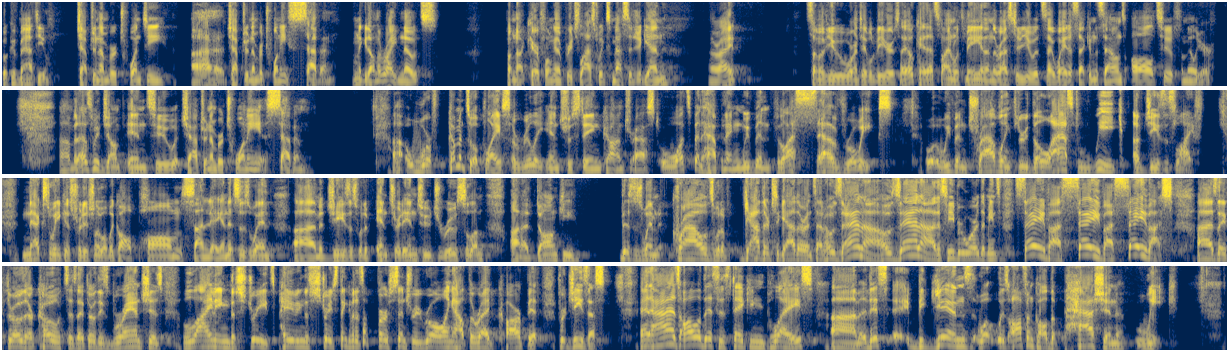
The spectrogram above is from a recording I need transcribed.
Book of Matthew, chapter number 20, uh, chapter number 27. I'm going to get on the right notes. If I'm not careful, I'm going to preach last week's message again. All right. Some of you who weren't able to be here say, okay, that's fine with me. And then the rest of you would say, wait a second, this sounds all too familiar. Um, but as we jump into chapter number 27, uh, we're coming to a place, a really interesting contrast. What's been happening? We've been, for the last several weeks, we've been traveling through the last week of Jesus' life. Next week is traditionally what we call Palm Sunday. And this is when um, Jesus would have entered into Jerusalem on a donkey this is when crowds would have gathered together and said, Hosanna, Hosanna, this Hebrew word that means save us, save us, save us, as they throw their coats, as they throw these branches lining the streets, paving the streets. Think of it as a first century rolling out the red carpet for Jesus. And as all of this is taking place, um, this begins what was often called the Passion Week.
